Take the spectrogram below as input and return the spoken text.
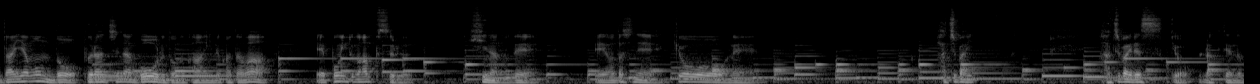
ダイヤモンドプラチナゴールドの会員の方は、えーポイントがアップする日なので、えー私ね今日ね8倍。8倍です。今日楽天の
